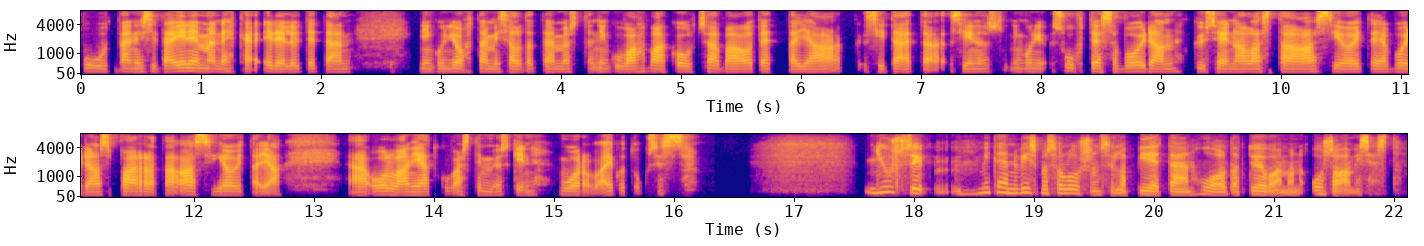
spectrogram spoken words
puhutaan, niin sitä enemmän ehkä edellytetään niin kuin johtamiselta tämmöistä niin kuin vahvaa coachaavaa otetta ja sitä, että siinä niin kuin suhteessa voidaan kyseenalaistaa asioita ja voidaan sparrata asioita ja ollaan jatkuvasti myöskin vuorovaikutuksessa. Jussi, miten Visma Solutionsilla pidetään huolta työvoiman osaamisesta?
